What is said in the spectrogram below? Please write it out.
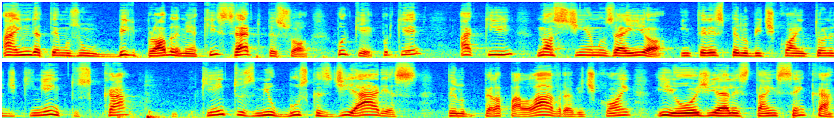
Ainda temos um big problem aqui, certo, pessoal? Por quê? Porque aqui nós tínhamos aí, ó, interesse pelo Bitcoin em torno de 500k, 500 mil buscas diárias pelo, pela palavra Bitcoin e hoje ela está em 100K.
